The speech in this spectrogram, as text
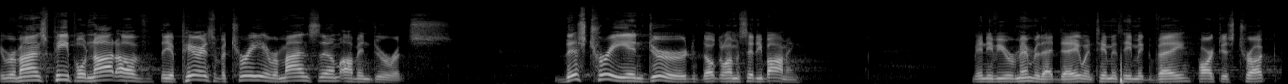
It reminds people not of the appearance of a tree, it reminds them of endurance. This tree endured the Oklahoma City bombing. Many of you remember that day when Timothy McVeigh parked his truck,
